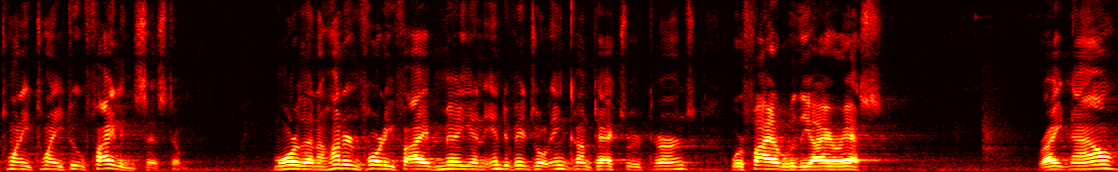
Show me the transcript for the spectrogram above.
2022 filing system, more than 145 million individual income tax returns were filed with the IRS. Right now,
